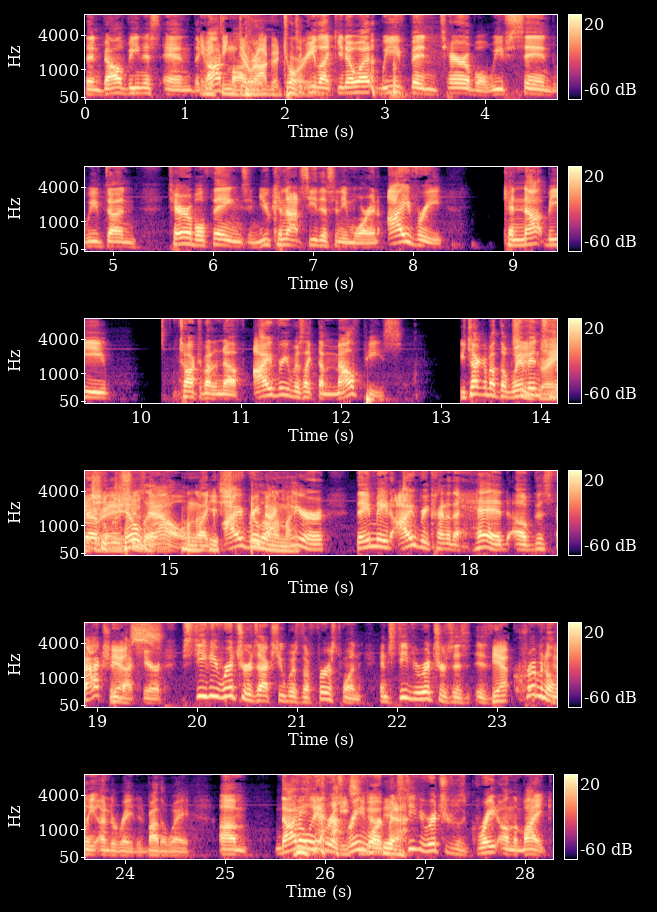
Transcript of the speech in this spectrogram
than Val Venis and the Anything Godfather derogatory. to be like, you know what? We've been terrible. We've sinned. We've done terrible things, and you cannot see this anymore. And Ivory cannot be talked about enough. Ivory was like the mouthpiece. You talk about the women's great. She revolution now, on the- like she Ivory killed it on back the here. They made Ivory kind of the head of this faction Yes. back here. Stevie Richards actually was the first one, and Stevie Richards is, is Yep. criminally underrated, by the way. Um, not only for his ring work, does. but Stevie Richards was great on the mic.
